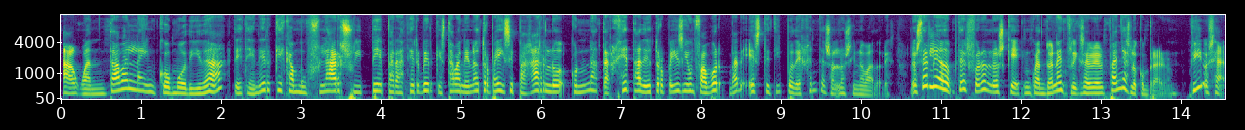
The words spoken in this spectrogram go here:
aguantaban la incomodidad de tener que camuflar su IP para hacer ver que estaban en otro país y pagarlo con una tarjeta de otro país y un favor. ¿vale? Este tipo de gente son los innovadores. Los early adopters fueron los que, en cuanto Netflix abrió en España, lo compraron. ¿sí? O sea,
